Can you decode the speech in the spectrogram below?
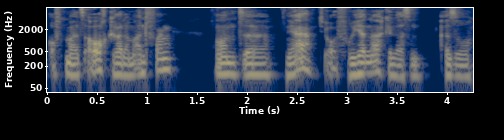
oftmals auch, gerade am Anfang. Und äh, ja, die Euphorie hat nachgelassen. Also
